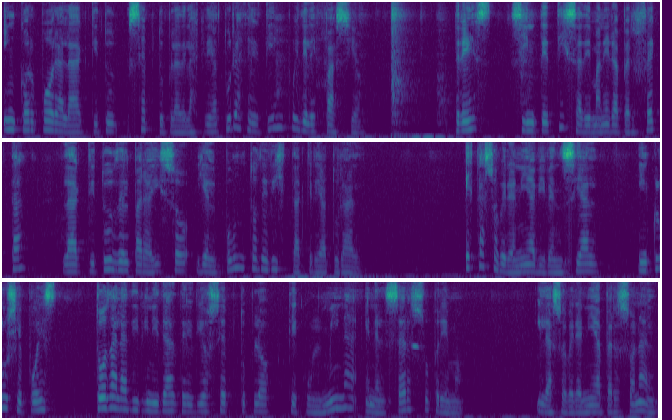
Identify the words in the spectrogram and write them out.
incorpora la actitud séptupla de las criaturas del tiempo y del espacio. Tres, sintetiza de manera perfecta la actitud del paraíso y el punto de vista creatural. Esta soberanía vivencial incluye, pues, toda la divinidad del Dios séptuplo que culmina en el Ser Supremo. Y la soberanía personal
